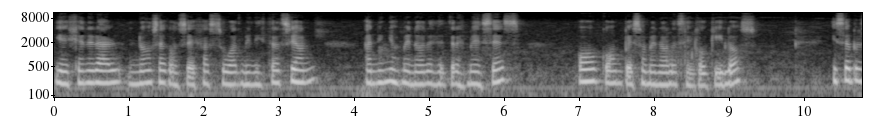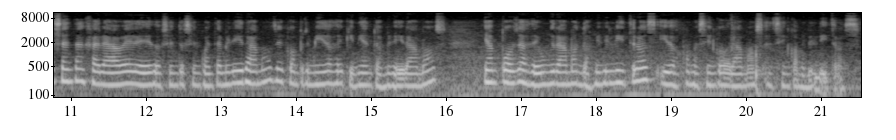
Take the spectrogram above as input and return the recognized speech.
y en general no se aconseja su administración a niños menores de 3 meses o con peso menor de 5 kilos y se presenta en jarabe de 250 miligramos y comprimidos de 500 miligramos y ampollas de 1 gramo en 2 mililitros y 2,5 gramos en 5 mililitros.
